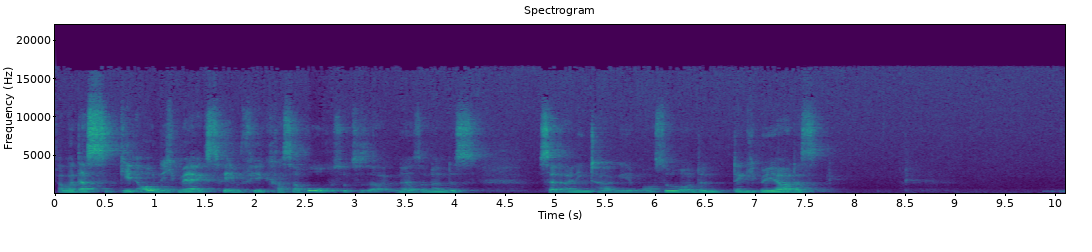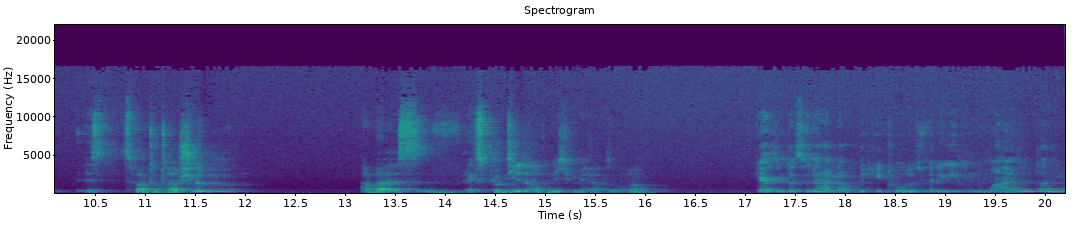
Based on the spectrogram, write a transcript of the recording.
Aber das geht auch nicht mehr extrem viel krasser hoch sozusagen, ne? sondern das ist seit einigen Tagen eben auch so. Und dann denke ich mir, ja, das ist zwar total schlimm, aber es explodiert auch nicht mehr so, ne? Ja, sind das denn halt auch nicht die Todesfälle, die so normal sind dann?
